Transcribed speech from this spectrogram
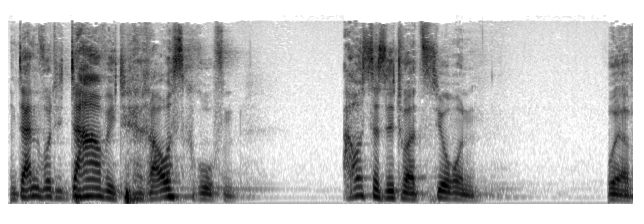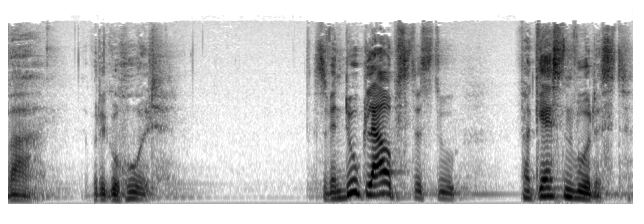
Und dann wurde David herausgerufen aus der Situation, wo er war. Er wurde geholt. Also wenn du glaubst, dass du vergessen wurdest,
